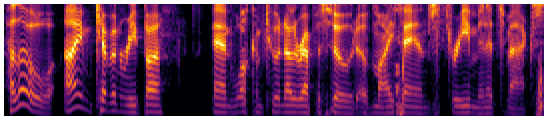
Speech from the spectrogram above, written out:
Hello, I'm Kevin Ripa, and welcome to another episode of My SANS 3 Minutes Max.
